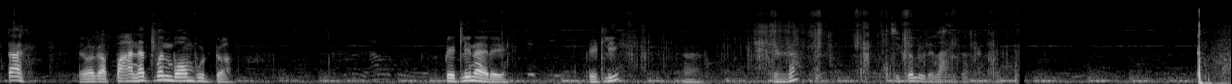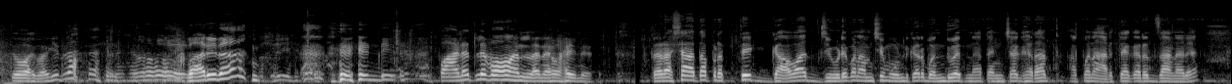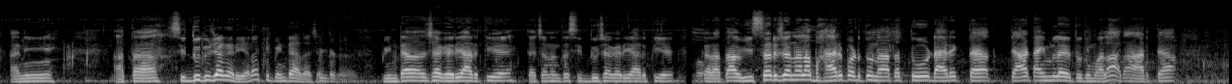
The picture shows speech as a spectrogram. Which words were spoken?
टाक. हे बघा पाण्यात पण बॉम्ब फुटतो. पेटली नाही रे. पेटली. हा. चिखल उडेल आहे का? तो बघ बघितला? भारी ना? भेंडी. पाण्यातले बॉम्ब आणला नाही भाईने. तर अशा आता प्रत्येक गावात जेवढे पण आमचे मोंडकर बंधू आहेत ना त्यांच्या घरात आपण आरत्या करत जाणार आहे. आणि आता सिद्धू तुझ्या घरी आहे ना की पिंट्या दादाच्या? पिंट्या दादाच्या. घरी आरती आहे त्याच्यानंतर सिद्धूच्या घरी आरती आहे. तर आता विसर्जनाला बाहेर पडतो ना आता तो डायरेक्ट त्या त्या टाइमला येतो तुम्हाला. आता आरत्या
